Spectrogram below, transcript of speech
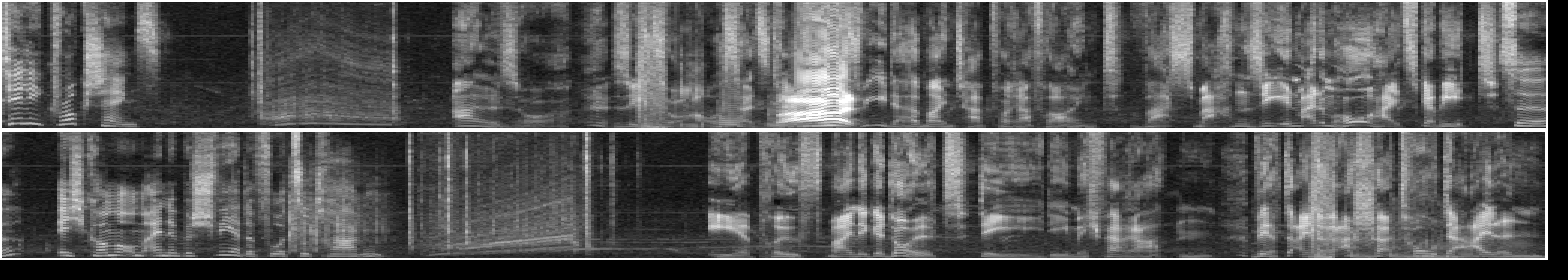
Tilly Crookshanks. Also, sieht so aus, als uns wieder, mein tapferer Freund. Was machen Sie in meinem Hoheitsgebiet? Sir, ich komme, um eine Beschwerde vorzutragen. Ihr prüft meine Geduld. Die, die mich verraten, wird ein rascher Tod ereilen.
